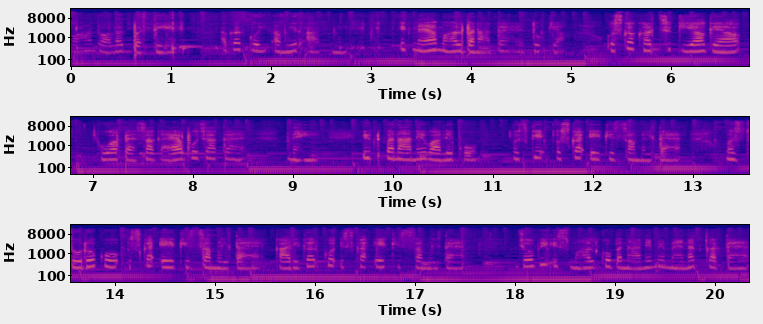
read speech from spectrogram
वहाँ दौलत बढ़ती है। अगर कोई अमीर आदमी एक नया महल बनाता है तो क्या उसका खर्च किया गया हुआ पैसा गायब हो जाता है? नहीं, ईट बनाने वाले को उसकी, उसका एक हिस्सा मिलता है। मजदूरों को उसका एक हिस्सा मिलता है, कारीगर को इसका एक हिस्सा मिलता है। जो भी इस महल को बनाने में मेहनत करता है,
